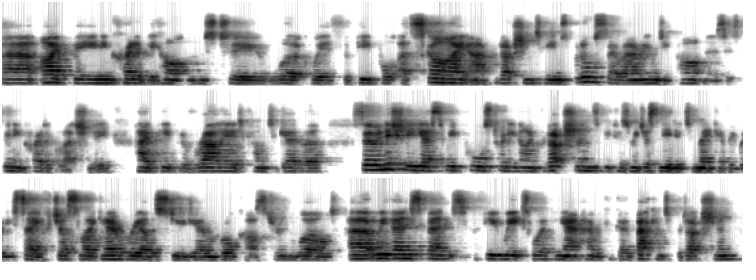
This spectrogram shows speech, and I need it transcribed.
uh, I've been incredibly heartened to work with the people at Sky, our production teams, but also our indie partners. It's been incredible, actually, how people have rallied, come together. So initially, yes, we paused 29 productions because we just needed to make everybody safe, just like every other studio and broadcaster in the world. Uh, we then spent a few weeks working out how we could go back into production.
